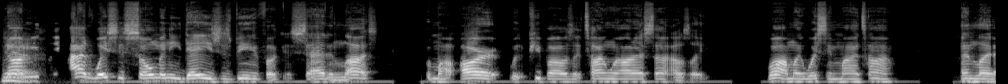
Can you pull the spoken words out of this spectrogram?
You know what I mean? Like, I had wasted so many days just being fucking sad and lost with my art, with people I was like talking with, all that stuff. I was like, wow, I'm like wasting my time. And like,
